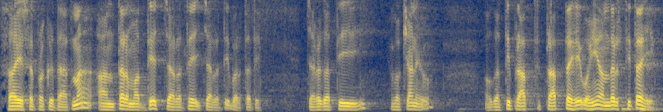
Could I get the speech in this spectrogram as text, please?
स ऐसा प्रकृत आत्मा, अंतर मध्य चरते चरते वर्तते। चरगति वक्षण हो और गति प्राप्त प्राप्त है, वहीं अंदर स्थित है।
